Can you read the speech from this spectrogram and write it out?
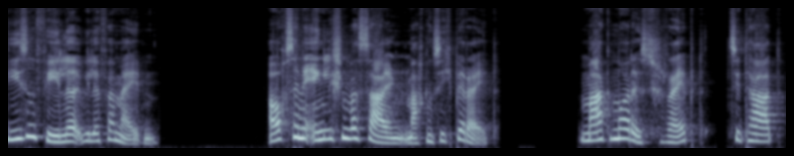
Diesen Fehler will er vermeiden. Auch seine englischen Vasallen machen sich bereit. Mark Morris schreibt, Zitat,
